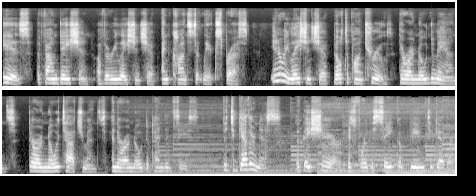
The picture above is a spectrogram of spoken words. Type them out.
is the foundation of the relationship and constantly expressed. In a relationship built upon truth, there are no demands, there are no attachments, and there are no dependencies. The togetherness that they share is for the sake of being together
